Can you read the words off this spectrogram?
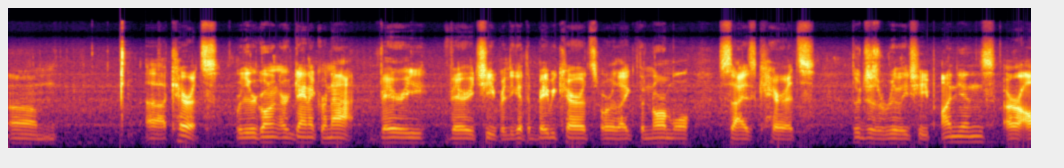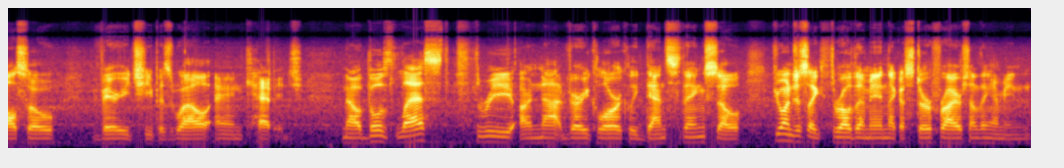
Um, uh, carrots, whether you're going organic or not, very very cheap. Whether you get the baby carrots or like the normal size carrots, they're just really cheap. Onions are also very cheap as well, and cabbage. Now those last three are not very calorically dense things, so if you want to just like throw them in like a stir fry or something, I mean,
